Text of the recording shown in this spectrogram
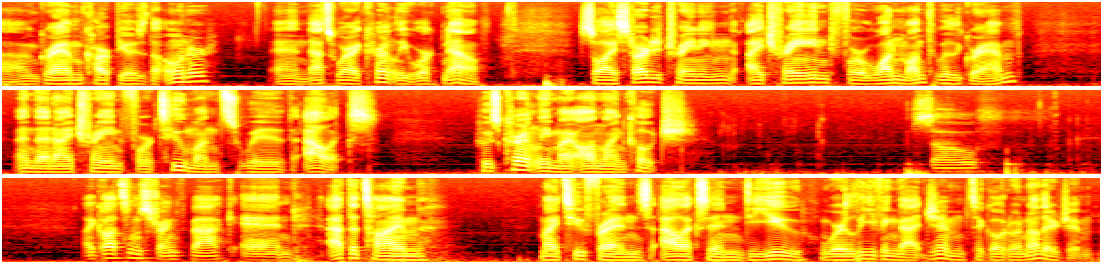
Uh, Graham Carpio is the owner, and that's where I currently work now. So I started training. I trained for one month with Graham, and then I trained for two months with Alex, who's currently my online coach. So I got some strength back, and at the time, my two friends, Alex and DU, were leaving that gym to go to another gym.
